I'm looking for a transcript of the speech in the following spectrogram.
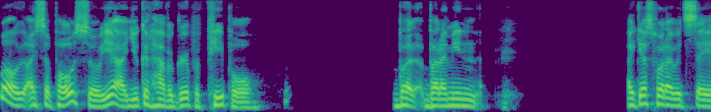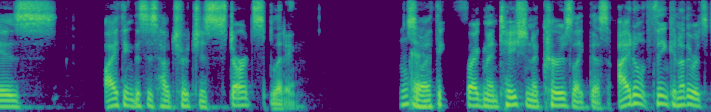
Well, I suppose so. Yeah, you could have a group of people, but but I mean, I guess what I would say is, I think this is how churches start splitting. Okay. So I think fragmentation occurs like this. I don't think, in other words,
